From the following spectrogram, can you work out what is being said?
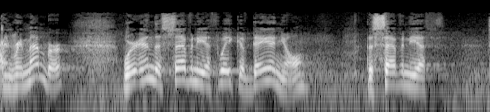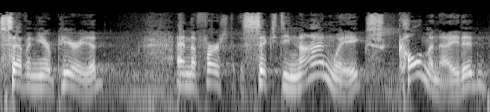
And remember, we're in the 70th week of Daniel, the 70th seven year period, and the first 69 weeks culminated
